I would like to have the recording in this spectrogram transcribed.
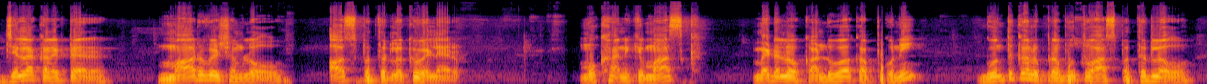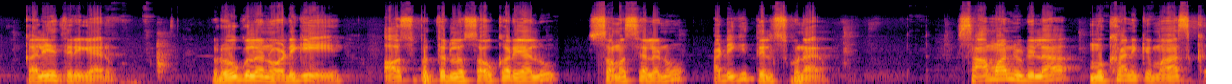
జిల్లా కలెక్టర్ మారువేషంలో ఆసుపత్రిలోకి వెళ్ళారు ముఖానికి మాస్క్ మెడలో కండువా కప్పుకుని గుంతకలు ప్రభుత్వ ఆసుపత్రిలో కలియ తిరిగారు. రోగులను అడిగి ఆసుపత్రిలో సౌకర్యాలు సమస్యలను అడిగి తెలుసుకున్నారు. సామాన్యుడిలా ముఖానికి మాస్క్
